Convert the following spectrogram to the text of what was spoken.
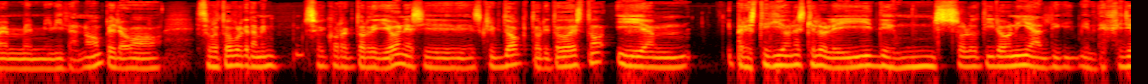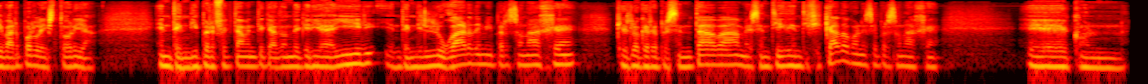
en, mi vida, ¿no? Pero sobre todo porque también soy corrector de guiones y script doctor y todo esto. Y, um, pero este guion es que lo leí de un solo tirón y, me dejé llevar por la historia. Entendí perfectamente que a dónde quería ir y entendí el lugar de mi personaje, qué es lo que representaba, me sentí identificado con ese personaje, eh, con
